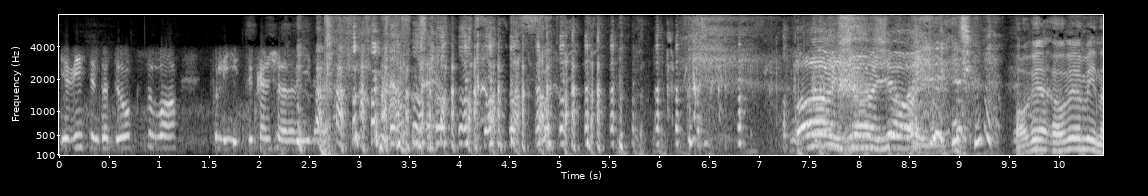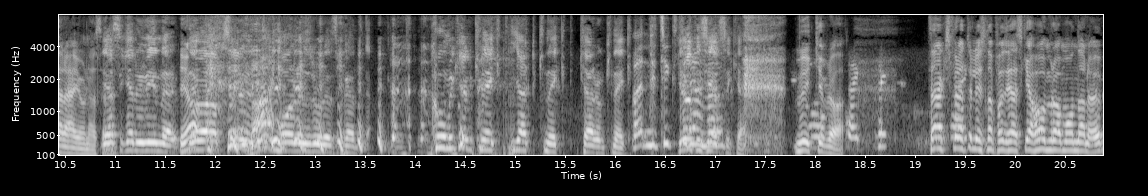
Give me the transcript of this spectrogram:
jag visste inte att du också var polis, du kan köra vidare. Oj, oj, oj. Har vi, har vi en vinnare här Jonas? Jessica, du vinner. Ja. Det var absolut morgonens roligaste skämt. Komikern knäckt, Gert knäckt, Karo knäckt. Va, ni tyckte Grattis den var- Jessica. Mycket bra. Tack, Tack för att du lyssnade på oss Jessica. Ha en bra måndag nu.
